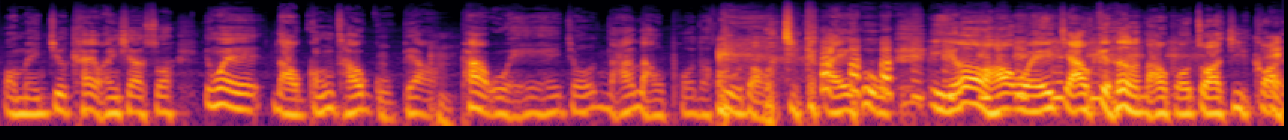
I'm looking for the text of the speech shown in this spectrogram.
我们就开玩笑说，因为老公炒股票怕违，就拿老婆的户头去开户，以后哈违交割，老婆抓去关。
